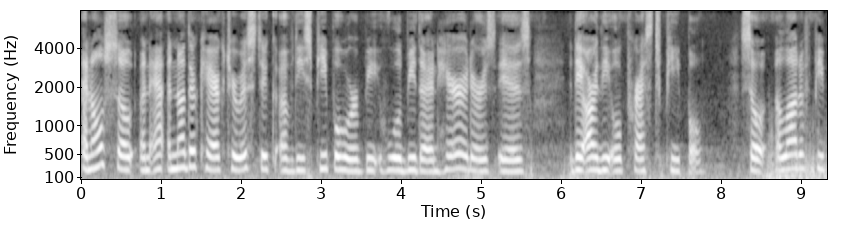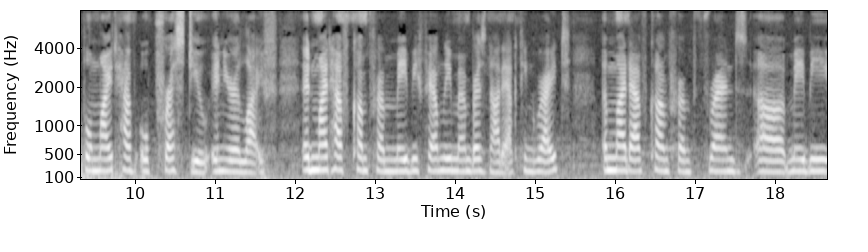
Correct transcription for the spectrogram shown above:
and also an, another characteristic of these people who, are be, who will be the inheritors is they are the oppressed people. So a lot of people might have oppressed you in your life. It might have come from maybe family members not acting right. It might have come from friends uh, maybe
